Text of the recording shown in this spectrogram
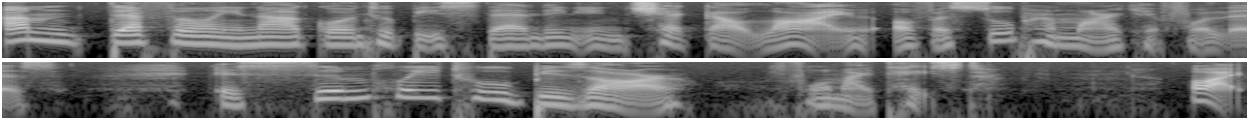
I'm definitely not going to be standing in checkout line of a supermarket for this. It's simply too bizarre for my taste. Alright,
